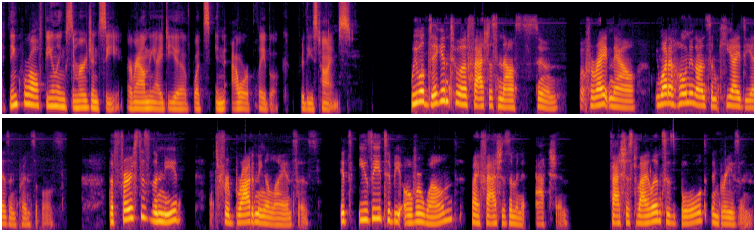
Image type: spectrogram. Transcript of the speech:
I think we're all feeling some urgency around the idea of what's in our playbook for these times. We will dig into a fascist analysis soon, but for right now, we want to hone in on some key ideas and principles. The first is the need for broadening alliances. It's easy to be overwhelmed by fascism in action. Fascist violence is bold and brazen.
